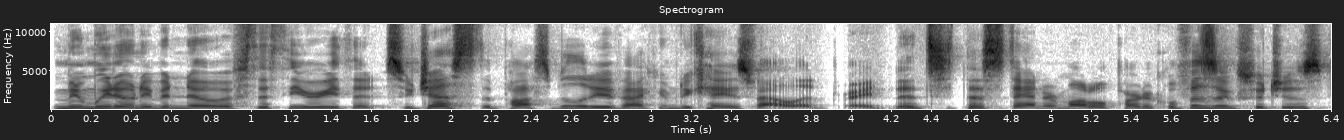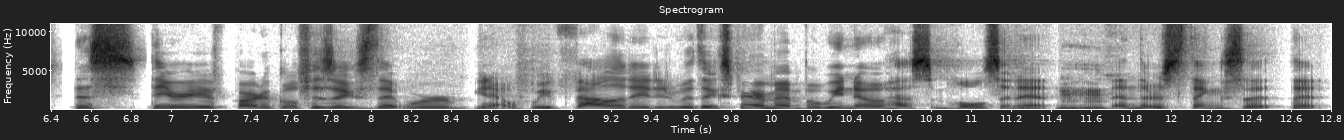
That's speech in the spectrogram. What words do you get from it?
I mean, we don't even know if the theory that suggests the possibility of vacuum decay is valid, right? It's the standard model of particle physics, which is this theory of particle physics that we're, you know, we've validated with experiment, but we know has some holes in it. Mhm. And there's things that that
